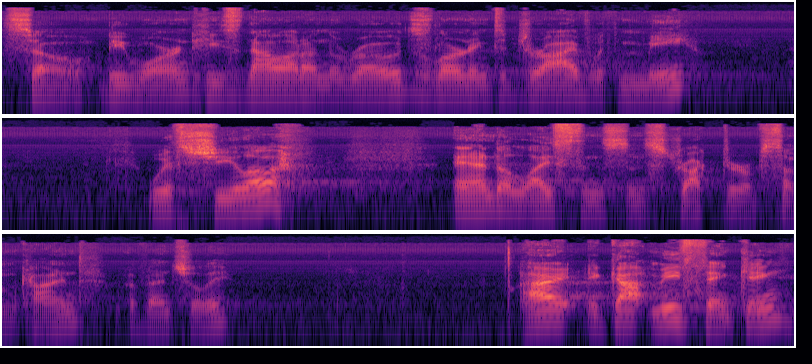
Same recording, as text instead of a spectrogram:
So, be warned, he's now out on the roads learning to drive with me, with Sheila, and a licensed instructor of some kind eventually. All right, it got me thinking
